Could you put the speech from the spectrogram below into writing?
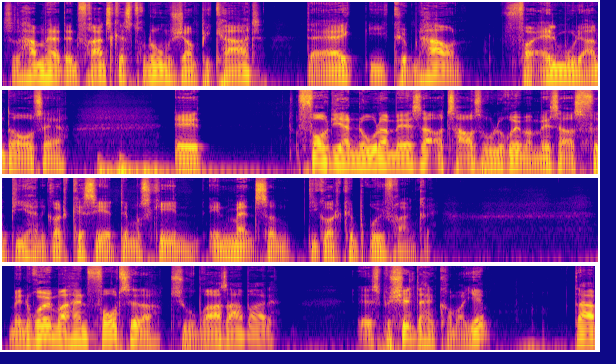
Så ham her, den franske astronom Jean Picard, der er i København for alle mulige andre årsager, øh, får de her noter med sig, og tager også Ole Rømer med sig, også fordi han godt kan se, at det er måske en, en mand, som de godt kan bruge i Frankrig. Men Rømer, han fortsætter Tycho Brahes arbejde, øh, specielt da han kommer hjem. Der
